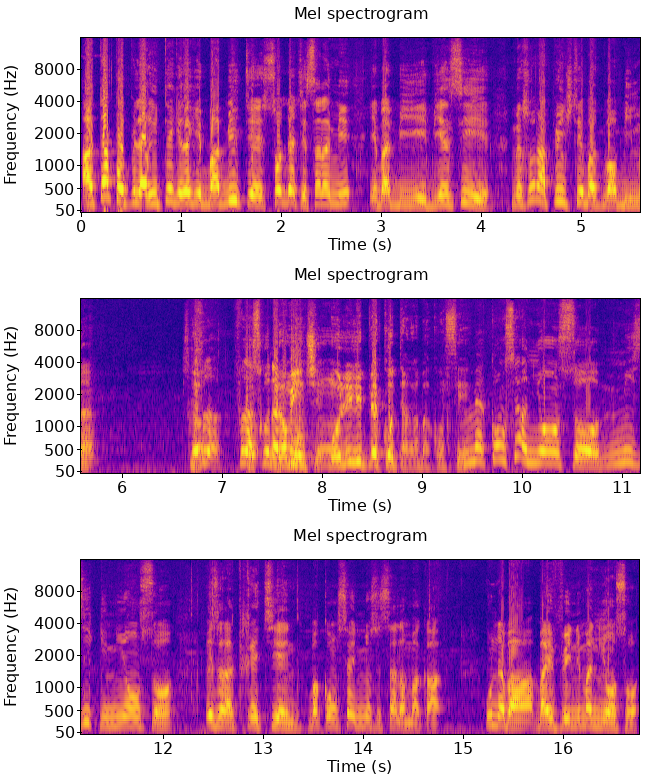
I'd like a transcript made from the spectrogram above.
ata popularité ekezaki babi te sodat esalami ya babiye bien sûr mais so na pinch te bato babima foza sikoyo na pinche molili mpe ekotaka baconseil mais concert nyonso musique nyonso ezala chrétienne baconcert nyonso esalamaka una baévénement nyonso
